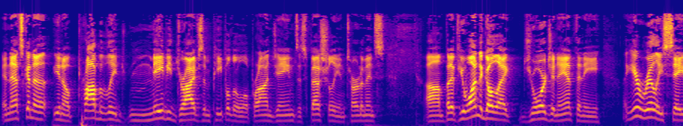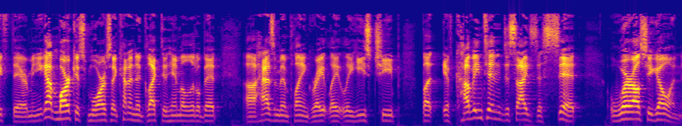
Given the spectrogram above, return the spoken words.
And that's going to, you know, probably maybe drive some people to LeBron James, especially in tournaments. Um, but if you wanted to go like George and Anthony, you're really safe there. I mean, you got Marcus Morris. I kind of neglected him a little bit. Uh, hasn't been playing great lately. He's cheap. But if Covington decides to sit, where else are you going?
